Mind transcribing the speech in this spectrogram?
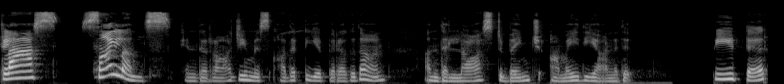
கிளாஸ் சைலன்ஸ் என்று ராஜி மிஸ் அதட்டிய பிறகுதான் அந்த லாஸ்ட் பெஞ்ச் அமைதியானது. பீட்டர்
